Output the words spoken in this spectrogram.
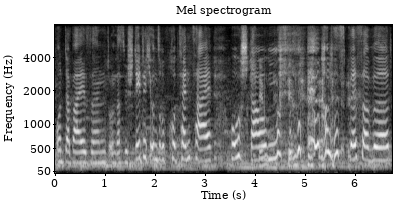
und dabei sind und dass wir stetig unsere Prozentzahl hochschrauben Stimmt, stimmt. und es besser wird.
